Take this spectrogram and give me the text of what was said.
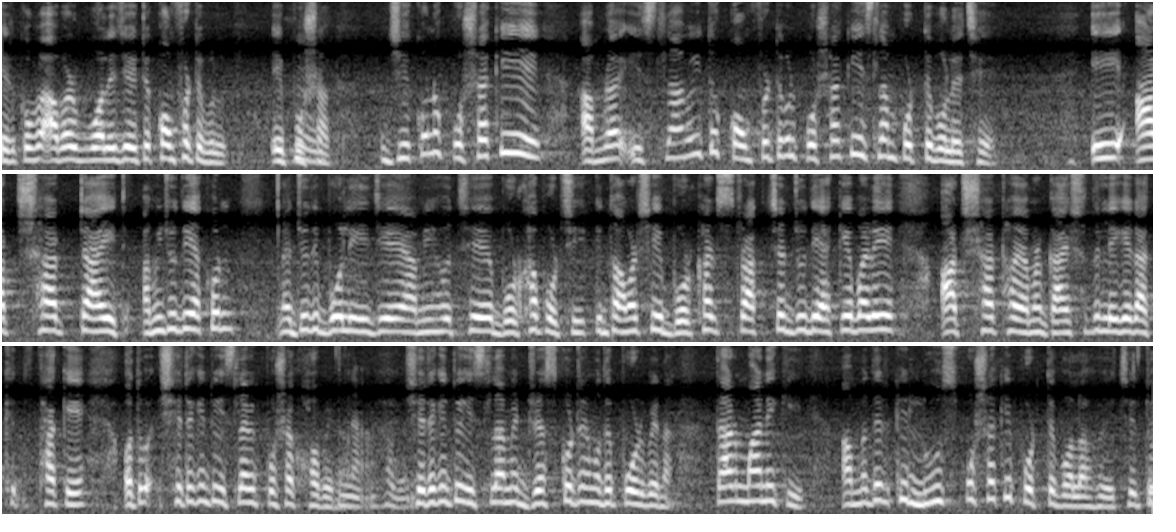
এরকম আবার বলে যে এটা কমফোর্টেবল এই পোশাক। যে কোনো পোশাকই আমরা ইসলামই তো কমফোর্টেবল পোশাকই ইসলাম পড়তে বলেছে। এই আট শার্ট টাইট আমি যদি এখন যদি বলি যে আমি হচ্ছে বোরখা পরছি কিন্তু আমার সেই বোরখার স্ট্রাকচার যদি একেবারে আট শার্ট হয় আমার গায়ের সাথে লেগে রাখে থাকে অথবা সেটা কিন্তু ইসলামিক পোশাক হবে না। সেটা কিন্তু ইসলামের ড্রেস কোডের মধ্যে পড়বে না। তার মানে কি? আমাদেরকে লুজ পোশাকই পরতে বলা হয়েছে। তো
